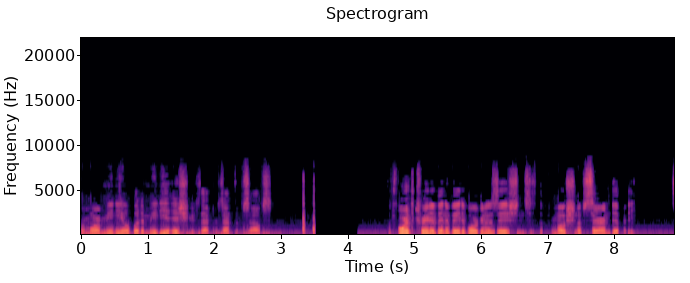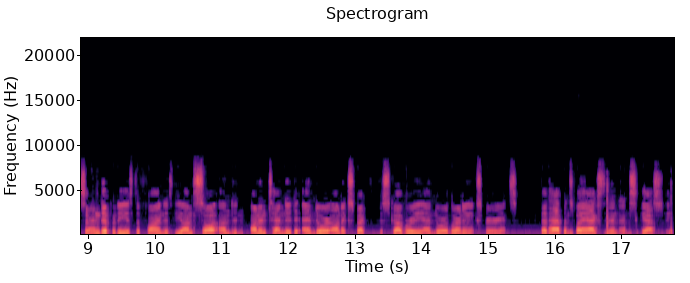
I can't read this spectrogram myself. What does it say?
for more menial but immediate issues that present themselves. The fourth trait of innovative organizations is the promotion of serendipity. Serendipity is defined as the unsought, un unintended, and or unexpected discovery and or learning experience that happens by accident and sagacity.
